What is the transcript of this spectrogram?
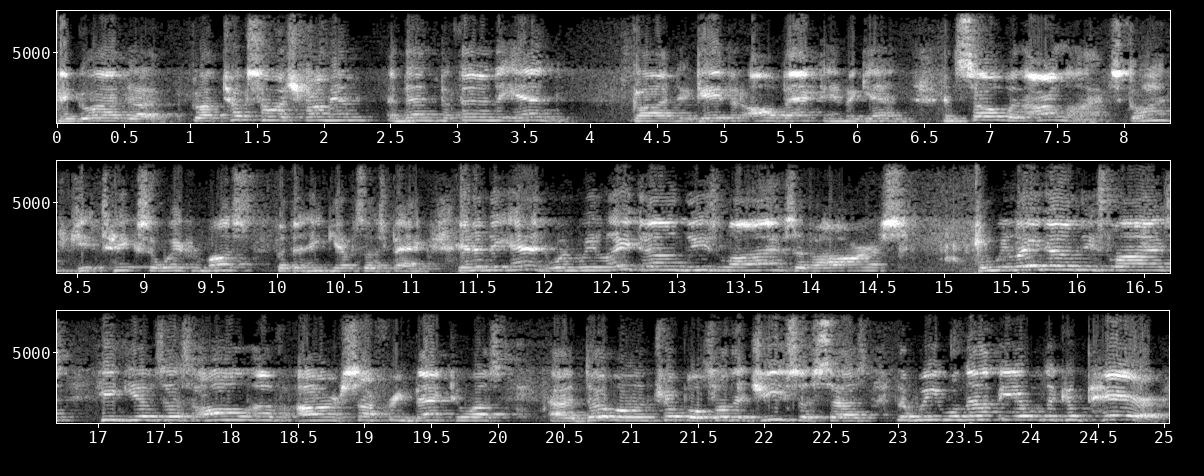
and God, uh, God took so much from him, and then, but then in the end, God gave it all back to him again. And so with our lives, God takes away from us, but then he gives us back. And in the end, when we lay down these lives of ours, when we lay down these lives, he gives us all of our suffering back to us, uh, double and triple, so that Jesus says that we will not be able to compare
